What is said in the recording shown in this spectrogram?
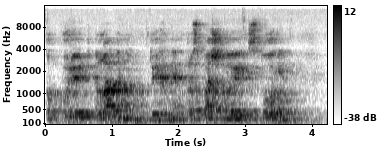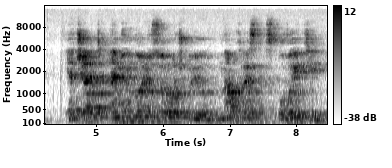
обкурюють ладаном, тихне розпачливий стогін. Ячать гамівною сорочкою навхрест сповиті,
